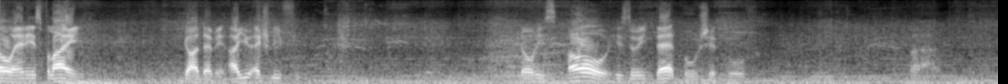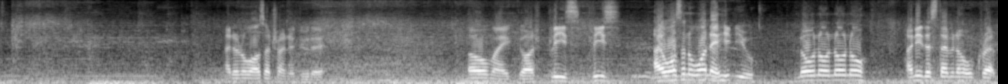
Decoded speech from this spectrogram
Oh, and he's flying. God damn it, are you actually No, he's... Oh, he's doing that bullshit move. I don't know what else I'm trying to do there. Oh my gosh, please, please. I wasn't the one that hit you. No, no, no, no. I need the stamina, oh crap.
